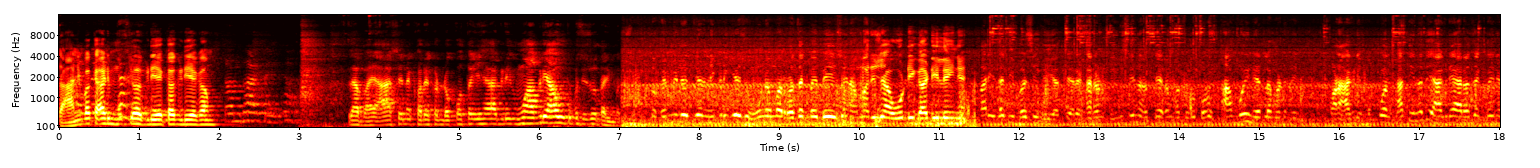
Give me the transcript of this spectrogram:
સાની બાકી આડી મુખ્ય અગડી એક આમ. કામ થાય લા ભાઈ આ છે ને ખરેખર ડકો થઈ છે આગળ. હું આગળ આવું તો પછી જો તારી મત તો ફેમિલી અત્યારે નીકળી ગયા છું. હું ને અમારા રજકભાઈ બે છે ને અમારી જે આ ઓડી ગાડી લઈને. મારી દાદી બસી ગઈ અત્યારે. કારણ કે છે ને અત્યારે અમારે થોડું ઘણું કામ હોય ને એટલા માટે પણ આગળ મૂકવાની થતી નથી. આગળ આ રજકભાઈને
